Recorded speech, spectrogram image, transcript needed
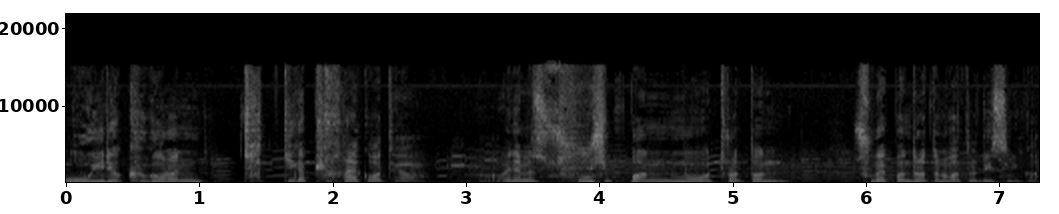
오히려 그거는 찾기가 편할 것 같아요. 어, 왜냐면 수십 번 뭐 들었던 수백 번 들었던 음악들도 있으니까.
